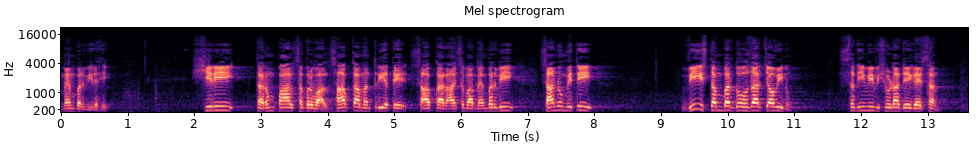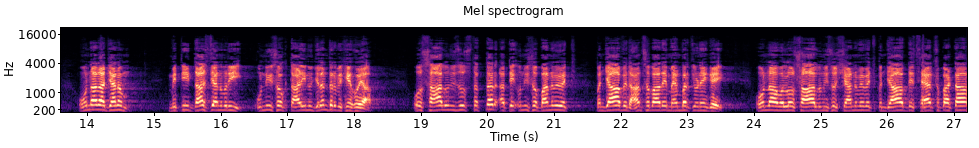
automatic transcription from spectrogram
ਮੈਂਬਰ ਵੀ ਰਹੇ। ਸ਼੍ਰੀ ਧਰਮਪਾਲ ਸਬਰਵਾਲ ਸਾਬਕਾ ਮੰਤਰੀ ਅਤੇ ਸਾਬਕਾ ਰਾਜ ਸਭਾ ਮੈਂਬਰ ਵੀ ਸਾਨੂੰ ਮਿਤੀ 20 ਸਤੰਬਰ 2024 ਨੂੰ ਸਦੀਵੀ ਵਿਛੋੜਾ ਦੇ ਗਏ ਸਨ। ਉਹਨਾਂ ਦਾ ਜਨਮ ਮਿਤੀ 10 ਜਨਵਰੀ 1941 ਨੂੰ ਜਲੰਧਰ ਵਿਖੇ ਹੋਇਆ। ਉਹ ਸਾਲ 1977 ਅਤੇ 1992 ਵਿੱਚ ਪੰਜਾਬ ਵਿਧਾਨ ਸਭਾ ਦੇ ਮੈਂਬਰ ਚੁਣੇ ਗਏ। ਉਹਨਾਂ ਵੱਲੋਂ ਸਾਲ 1996 ਵਿੱਚ ਪੰਜਾਬ ਦੇ ਸੈਰ ਸਪਾਟਾ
